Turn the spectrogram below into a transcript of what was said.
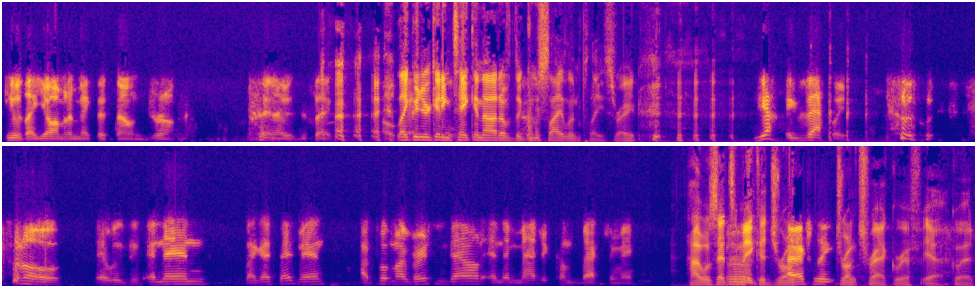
he was like, "Yo, I'm gonna make this sound drunk," and I was just like, like when you're getting cool. taken out of the Goose Island place, right? "Yeah, exactly." so it was just, and then, like I said, man, I put my verses down, and then magic comes back to me. How was that to Mm. make a drunk actually. drunk track riff? Yeah, go ahead.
